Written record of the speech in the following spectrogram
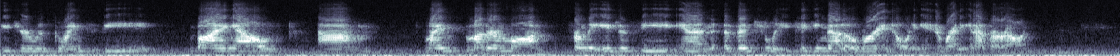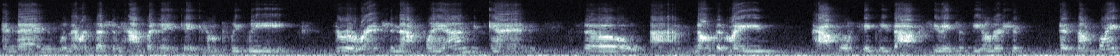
future was going to be buying out um, my mother-in-law from the agency and eventually taking that over and owning it and running it as our own. And then when the recession happened, it, it completely threw a wrench in that plan. And so, um, not that my path won't take me back to agency ownership at some point,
